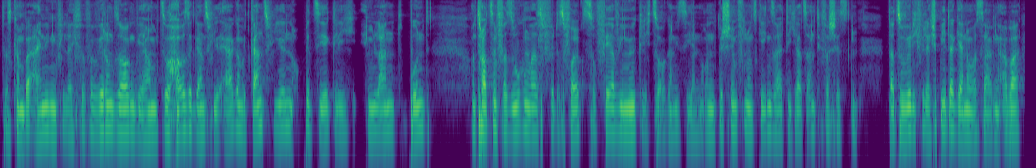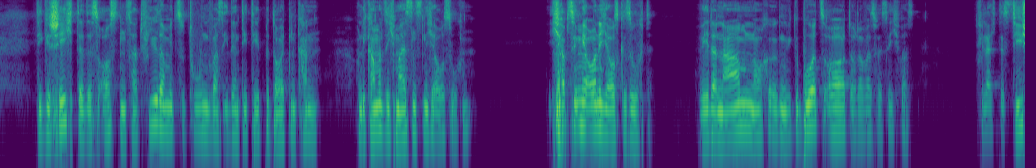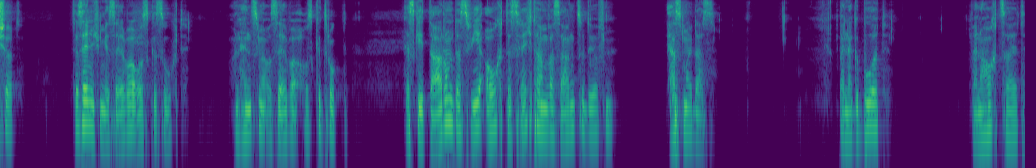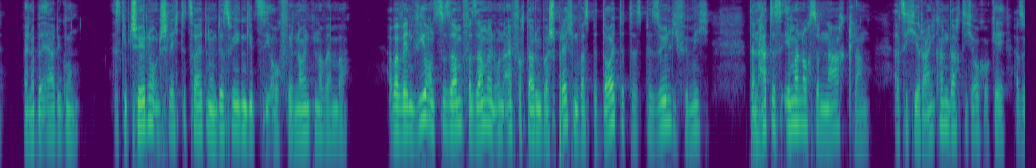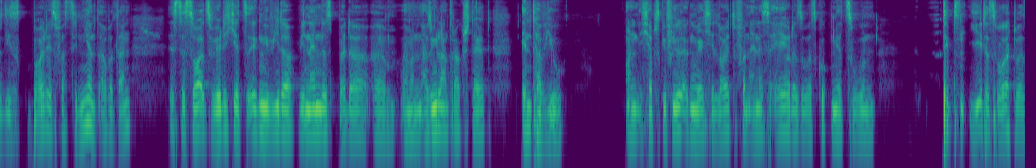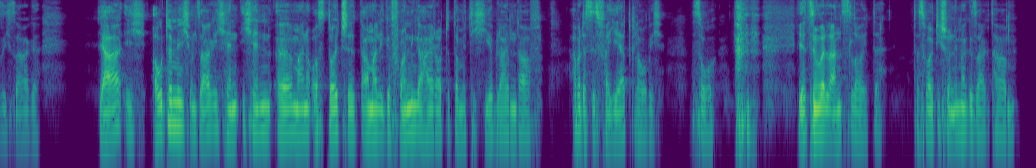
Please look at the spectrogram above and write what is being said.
Das kann bei einigen vielleicht für Verwirrung sorgen. Wir haben zu Hause ganz viel Ärger mit ganz vielen, ob bezirklich, im Land, Bund. Und trotzdem versuchen wir es für das Volk so fair wie möglich zu organisieren und beschimpfen uns gegenseitig als Antifaschisten. Dazu würde ich vielleicht später gerne was sagen. Aber die Geschichte des Ostens hat viel damit zu tun, was Identität bedeuten kann. Und die kann man sich meistens nicht aussuchen. Ich habe sie mir auch nicht ausgesucht. Weder Namen noch irgendwie Geburtsort oder was weiß ich was. Vielleicht das T-Shirt. Das hätte ich mir selber ausgesucht und hätte es mir auch selber ausgedruckt. Es geht darum, dass wir auch das Recht haben, was sagen zu dürfen. Erstmal das. Bei einer Geburt, bei einer Hochzeit, bei einer Beerdigung. Es gibt schöne und schlechte Zeiten und deswegen gibt es sie auch für den 9. November. Aber wenn wir uns zusammen versammeln und einfach darüber sprechen, was bedeutet das persönlich für mich, dann hat es immer noch so einen Nachklang. Als ich hier reinkam, dachte ich auch, okay, also dieses Gebäude ist faszinierend, aber dann ist es so, als würde ich jetzt irgendwie wieder, wir nennen das bei der, ähm, wenn man einen Asylantrag stellt, Interview. Und ich habe das Gefühl, irgendwelche Leute von NSA oder sowas gucken mir zu und tippsen jedes Wort, was ich sage. Ja, ich oute mich und sage, ich hätte ich hätt, äh, meine ostdeutsche damalige Freundin geheiratet, damit ich hier bleiben darf. Aber das ist verjährt, glaube ich. So, jetzt sind wir Landsleute. Das wollte ich schon immer gesagt haben.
